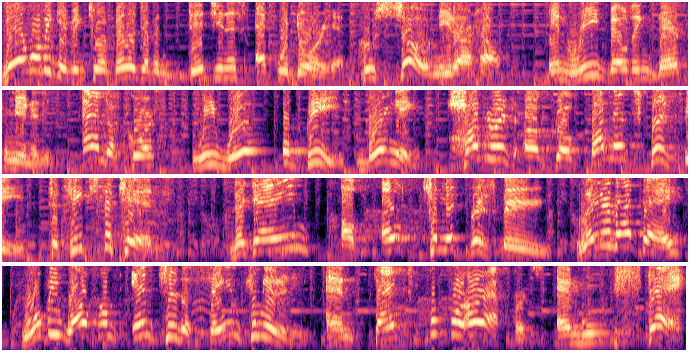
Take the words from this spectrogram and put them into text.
There we'll be giving to a village of indigenous Ecuadorians who so need our help in rebuilding their community. And of course, we will be bringing hundreds of GoBundance Frisbees to teach the kids the game of Ultimate Frisbee. Later that day, we'll be welcomed into the same community and thanked for our efforts, and we stay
